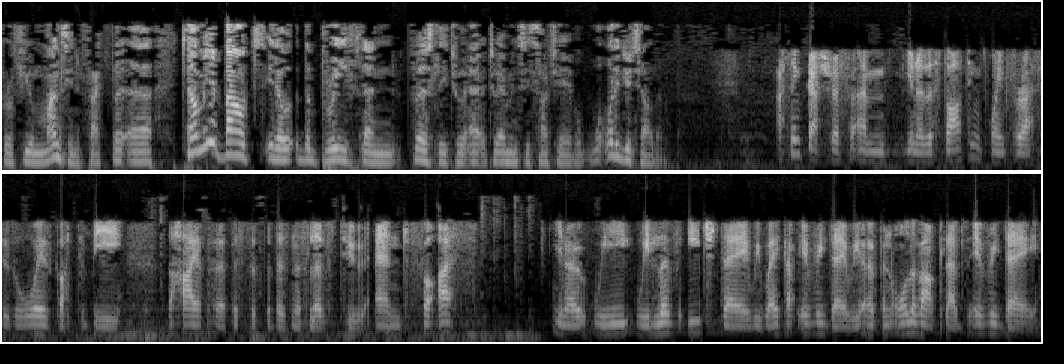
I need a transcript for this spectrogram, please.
for a few months, in fact. But, uh, tell me about, you know, the brief then, firstly to, uh, to M&C Abel. What, what did you tell them? I think, Ashraf, um, you know, the starting point for us has always got to be the higher purpose that the business lives to. And for us, you know, we, we live each day, we wake up every day, we open all of our clubs every day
